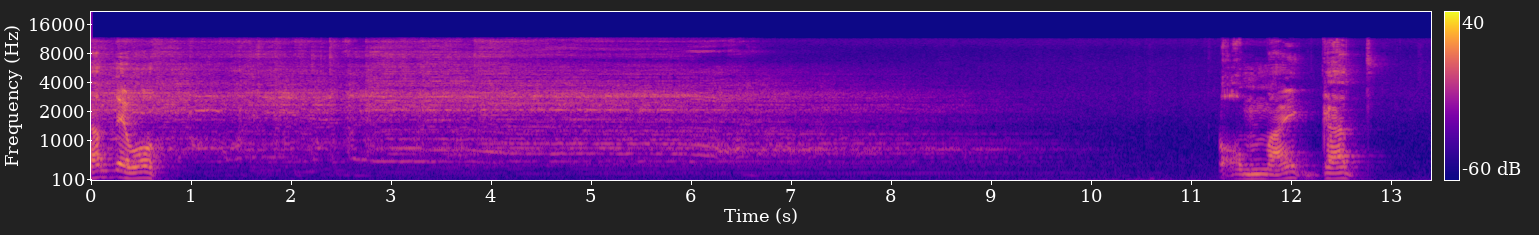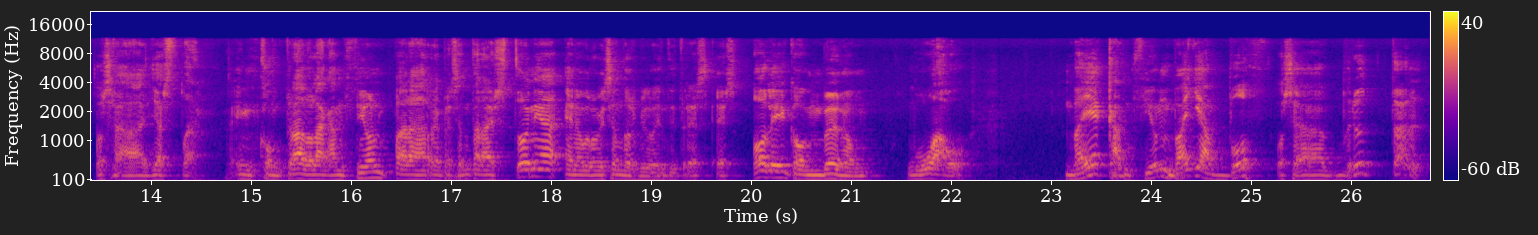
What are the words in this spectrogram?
Brutalidad de voz! Oh my god. O sea, ya está. He encontrado la canción para representar a Estonia en Eurovisión 2023. Es Oli con Venom. ¡Wow! Vaya canción, vaya voz. O sea, brutal.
